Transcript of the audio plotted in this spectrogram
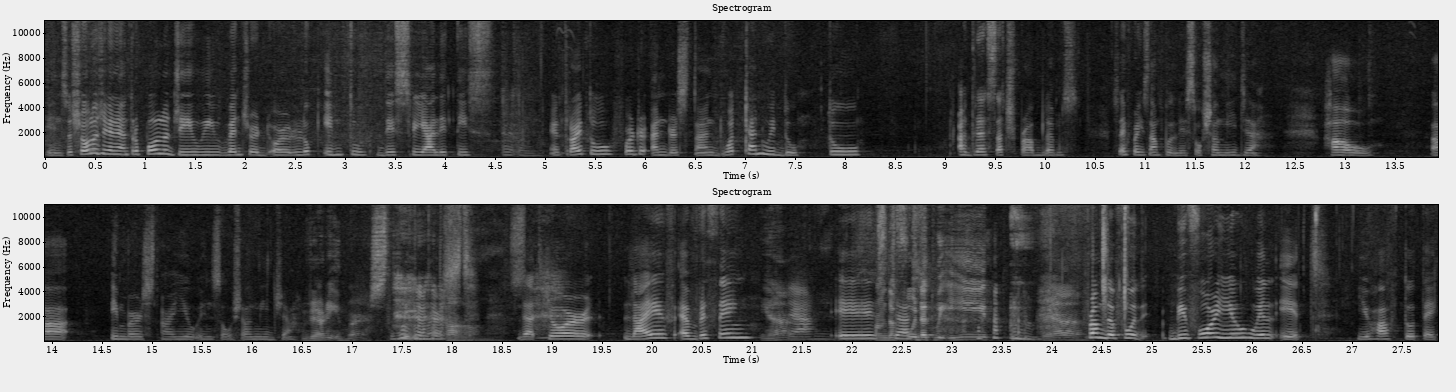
in sociology and anthropology, we ventured or look into these realities and try to further understand what can we do to address such problems. Say, for example, the social media. How uh, immersed are you in social media? Very immersed. Very immersed. that your life, everything Yeah. Yeah. is From the just food that we eat. yeah. from the food. Before you will eat, you have to take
